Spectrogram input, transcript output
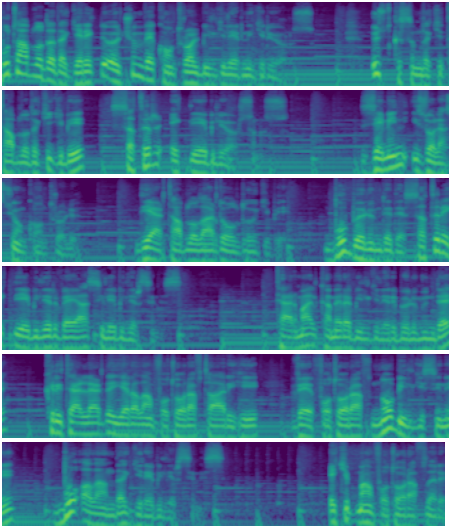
Bu tabloda da gerekli ölçüm ve kontrol bilgilerini giriyoruz. Üst kısımdaki tablodaki gibi satır ekleyebiliyorsunuz. Zemin izolasyon kontrolü. Diğer tablolarda olduğu gibi bu bölümde de satır ekleyebilir veya silebilirsiniz. Termal kamera bilgileri bölümünde kriterlerde yer alan fotoğraf tarihi ve fotoğraf no bilgisini bu alanda girebilirsiniz. Ekipman fotoğrafları.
